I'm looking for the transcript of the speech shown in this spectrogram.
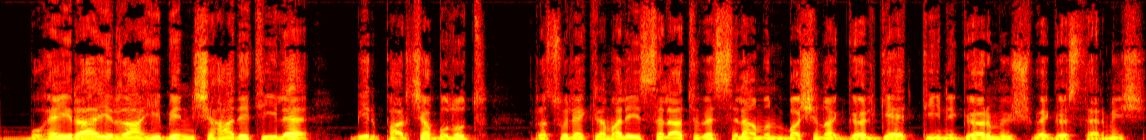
Buheyra-i Rahib'in şehadetiyle bir parça bulut, resul Ekrem aleyhissalatu vesselamın başına gölge ettiğini görmüş ve göstermiş.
